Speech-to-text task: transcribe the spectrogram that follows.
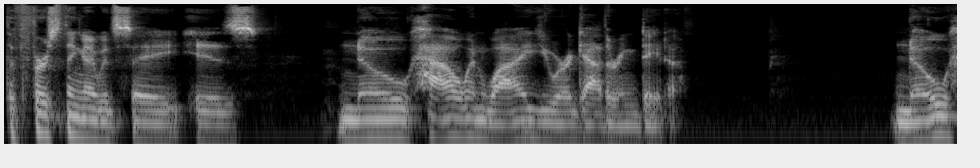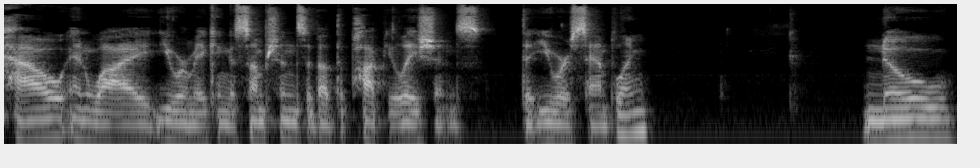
the first thing I would say is know how and why you are gathering data. Know how and why you are making assumptions about the populations that you are sampling. Know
